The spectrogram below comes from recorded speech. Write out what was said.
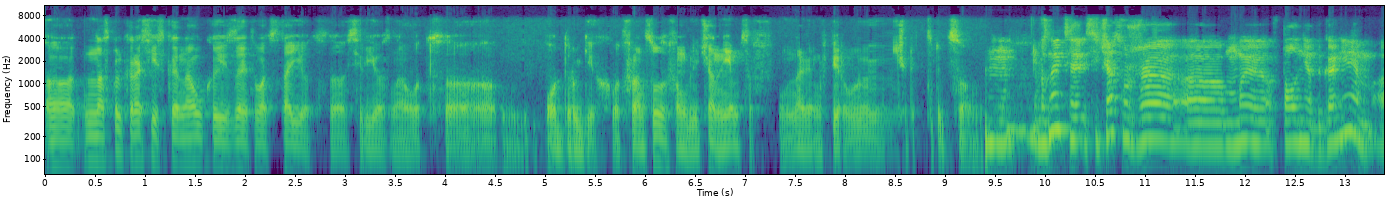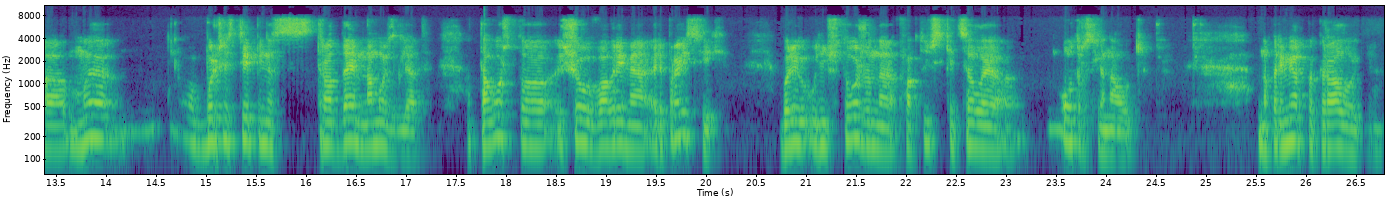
А насколько российская наука из-за этого отстает э, серьезно от, э, от других, от французов, англичан, немцев, наверное, в первую очередь традиционно? Вы знаете, сейчас уже мы вполне догоняем. Мы в большей степени страдаем, на мой взгляд, от того, что еще во время репрессий были уничтожены фактически целые отрасли науки. Например, папирология.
